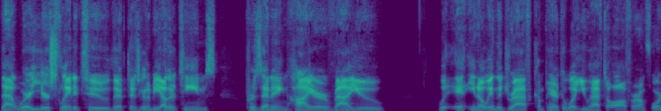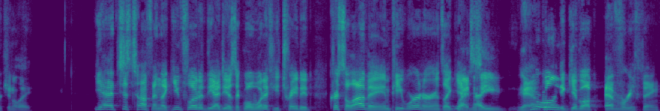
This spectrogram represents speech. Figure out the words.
that where you're slated to, that there's going to be other teams presenting higher value you know in the draft compared to what you have to offer unfortunately. Yeah it's just tough and like you floated the ideas like well what if you traded chris olave and pete werner? And it's like yes, right now you yeah. you're willing to give up everything.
